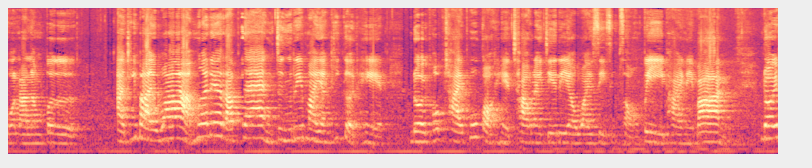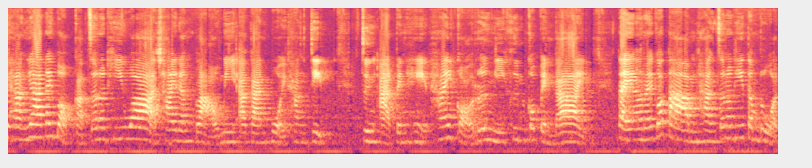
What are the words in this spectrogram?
กัวลาลัมเปอร์ อธิบายว่าเมื่อได้รับแจ้งจึงรีบมายังที่เกิดเหตุ โดยพบชายผู้ก่อเหตุชาวไนจีเรียวัย 42 ปีภายในบ้าน โดยทางญาติได้บอกกับเจ้าหน้าที่ว่าชายดังกล่าวมีอาการป่วยทางจิต จึงอาจเป็นเหตุให้ก่อเรื่องนี้ขึ้นก็เป็นได้ แต่อย่างไรก็ตามทางเจ้าหน้าที่ตำรวจ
